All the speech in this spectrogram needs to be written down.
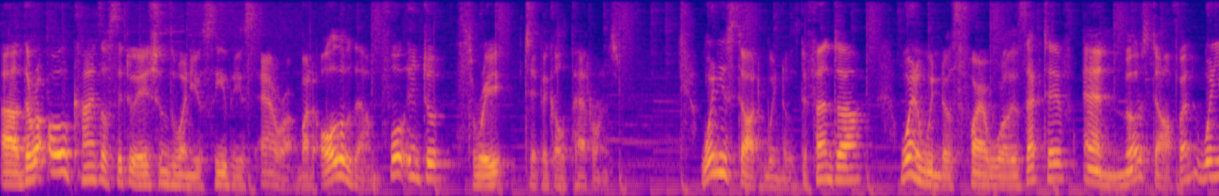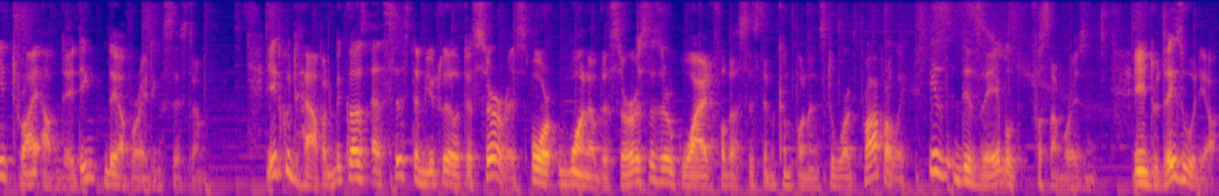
uh, there are all kinds of situations when you see this error, but all of them fall into three typical patterns. When you start Windows Defender, when Windows Firewall is active, and most often when you try updating the operating system. It could happen because a system utility service or one of the services required for the system components to work properly is disabled for some reason. In today's video,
